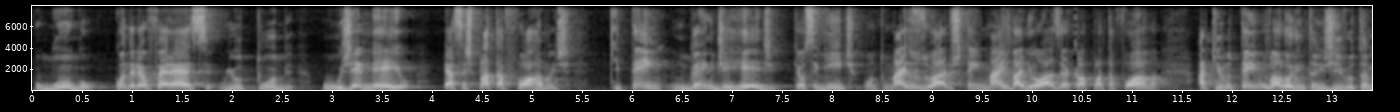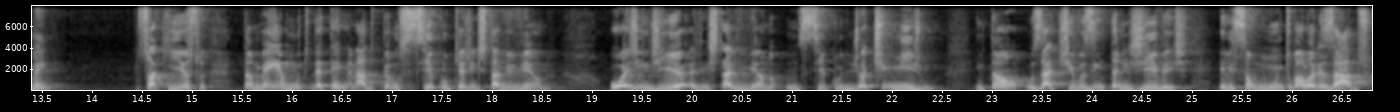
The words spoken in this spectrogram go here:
O Google, quando ele oferece o YouTube, o Gmail, essas plataformas que têm um ganho de rede, que é o seguinte: quanto mais usuários tem, mais valiosa é aquela plataforma, aquilo tem um valor intangível também. Só que isso também é muito determinado pelo ciclo que a gente está vivendo. Hoje em dia, a gente está vivendo um ciclo de otimismo. Então, os ativos intangíveis, eles são muito valorizados.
